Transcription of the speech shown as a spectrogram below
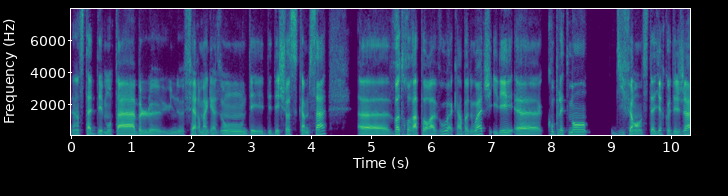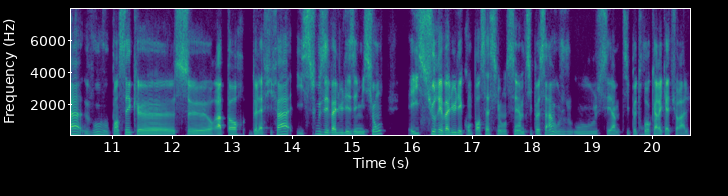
un stade démontable, une ferme à gazon, des choses comme ça. Euh, votre rapport à vous, à Carbon Watch, il est euh, complètement différent. C'est-à-dire que déjà, vous, vous pensez que ce rapport de la FIFA, il sous-évalue les émissions et il surévalue les compensations. C'est un petit peu ça ou, c'est un petit peu trop caricatural?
